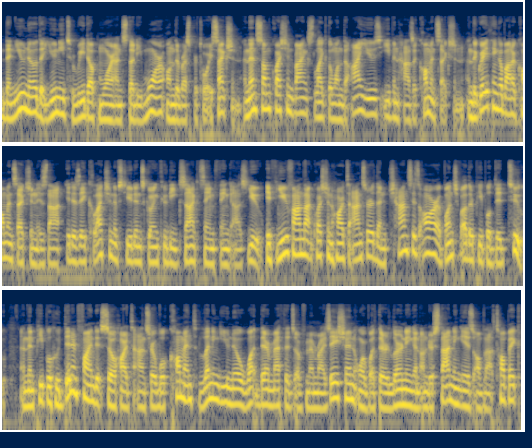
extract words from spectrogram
then you know that you need to read up more and study more on the respiratory section. And then some question banks, like the one that I use, even has a comment section. And the great thing about a comment section is that it is a collection of students going through the exact same thing as you. If you found that question hard to answer, then chances are a bunch of other people did too. And then people who didn't find it so hard to answer will comment letting you know what their methods of memorization or what their learning and understanding is of that topic.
